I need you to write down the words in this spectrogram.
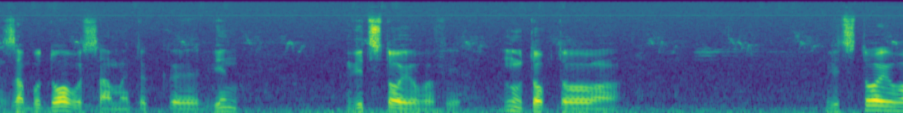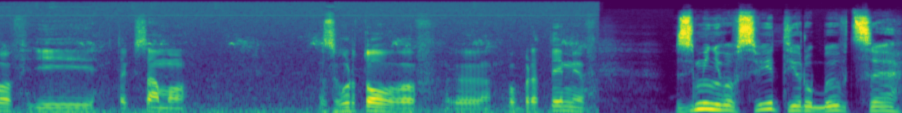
забудову саме, так е, він відстоював їх. Ну, тобто відстоював і так само згуртовував е, побратимів. Змінював світ і робив це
